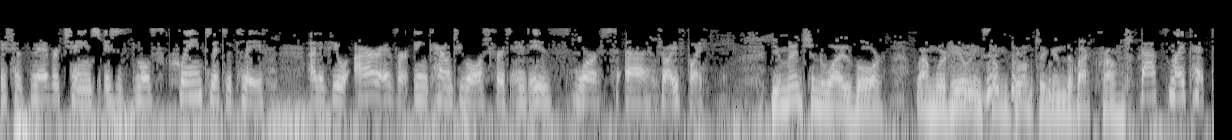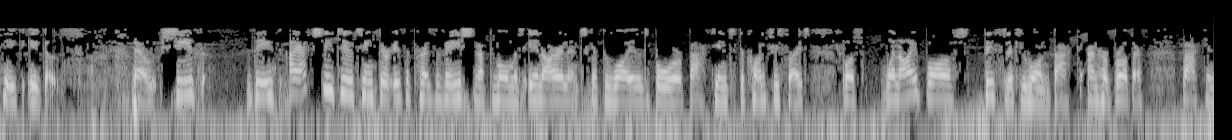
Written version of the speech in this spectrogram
It has never changed. It is the most quaint little place, and if you are ever in County Waterford, it is worth a drive by. You mentioned wild boar, and we're hearing some grunting in the background. That's my pet pig, Eagles. Now, she's. These, I actually do think there is a preservation at the moment in Ireland to get the wild boar back into the countryside. But when I bought this little one back and her brother back in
